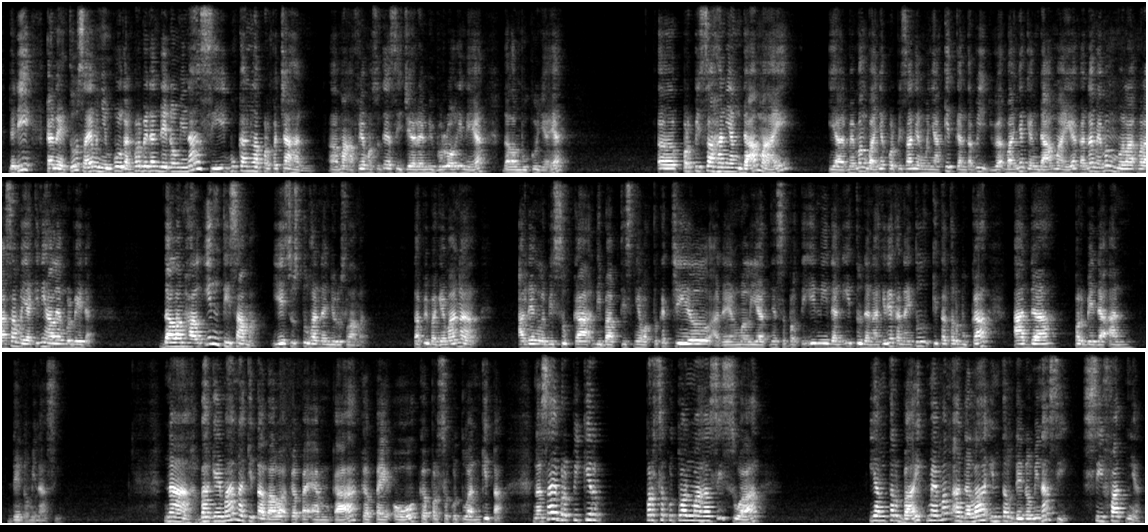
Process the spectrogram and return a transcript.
Jadi karena itu saya menyimpulkan perbedaan denominasi bukanlah perpecahan uh, maaf ya maksudnya si Jeremy Burrow ini ya dalam bukunya ya uh, perpisahan yang damai ya memang banyak perpisahan yang menyakitkan tapi juga banyak yang damai ya karena memang merasa meyakini hal yang berbeda dalam hal inti sama Yesus Tuhan dan Juru Selamat tapi bagaimana ada yang lebih suka dibaptisnya waktu kecil, ada yang melihatnya seperti ini dan itu dan akhirnya karena itu kita terbuka ada perbedaan denominasi. Nah, bagaimana kita bawa ke PMK, ke PO, ke persekutuan kita? Nah, saya berpikir persekutuan mahasiswa yang terbaik memang adalah interdenominasi sifatnya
